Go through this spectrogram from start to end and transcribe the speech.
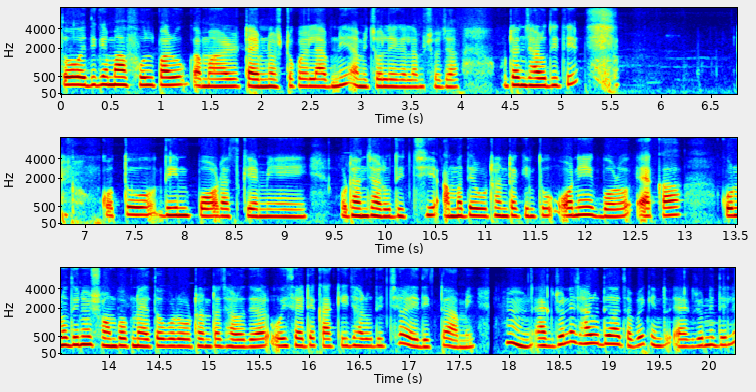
তো এদিকে মা ফুল পারুক আমার টাইম নষ্ট করে লাভ নেই, আমি চলে গেলাম সোজা উঠান ঝাড়ু দিতে। কত দিন পর আজকে আমি উঠান ঝাড়ু দিচ্ছি। আমাদের উঠানটা কিন্তু অনেক বড়, একা কোনোদিনও সম্ভব না এত বড় উঠানটা ঝাড়ু দেওয়ার। ওই সাইডে কাকি ঝাড়ু দিচ্ছে আর এদিকটা দিকটা আমি। হুম, একজনে ঝাড়ু দেওয়া যাবে, কিন্তু একজনে দিলে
